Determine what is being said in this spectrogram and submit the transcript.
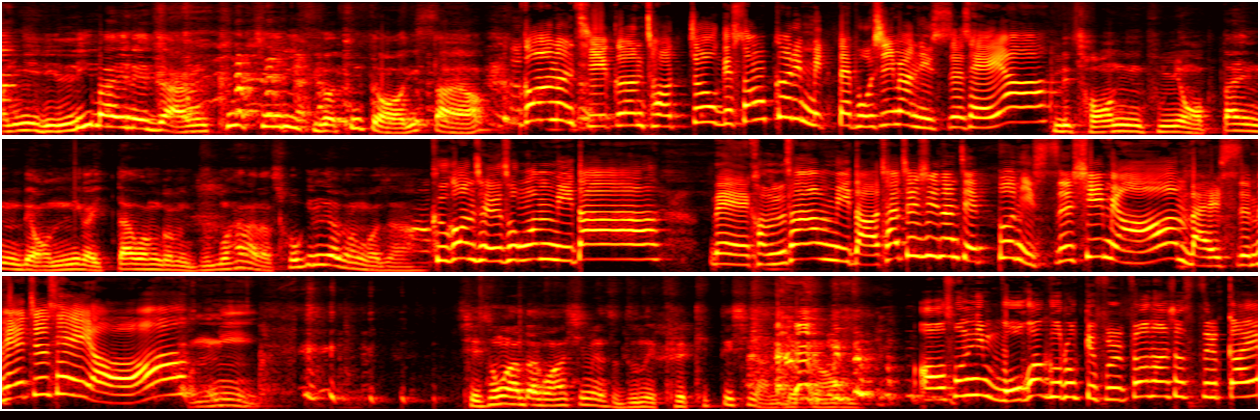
언니 릴리바이레드 앙큰 트리 그거 틴트 어딨어요? 그거는 지금 저쪽에 선크림 밑에 보시면 있으세요. 근데 저 언니 분명 없다 했는데 언니가 있다고 한 거면 누구 하나 다 속이려고 그런 거잖아 그건 죄송합니다. 네, 감사합니다. 찾으시는 제품 있으시면 말씀해 주세요. 언니 죄송하다고 하시면서 눈을 그렇게 뜨시면 안 되죠 아 손님 뭐가 그렇게 불편하셨을까요?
